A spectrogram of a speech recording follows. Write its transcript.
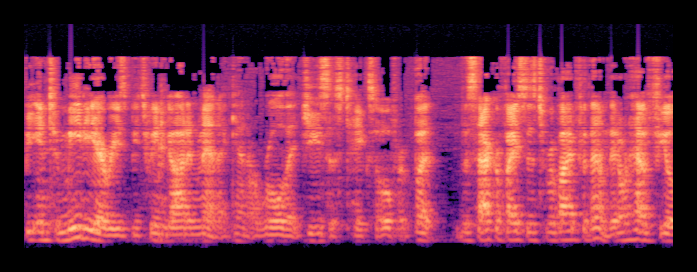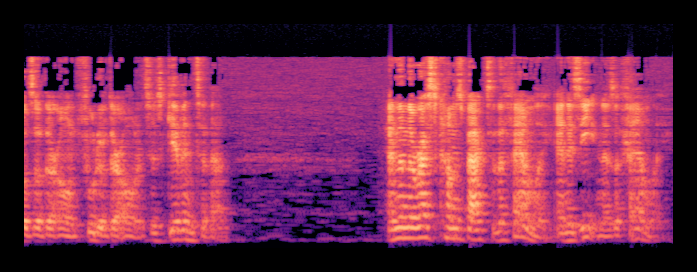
be intermediaries between God and men. Again, a role that Jesus takes over. But the sacrifice is to provide for them. They don't have fields of their own, food of their own. It's just given to them. And then the rest comes back to the family and is eaten as a family.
